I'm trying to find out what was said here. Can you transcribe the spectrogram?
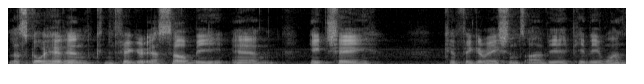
Let's go ahead and configure SLB and HA configurations on VAPV1.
